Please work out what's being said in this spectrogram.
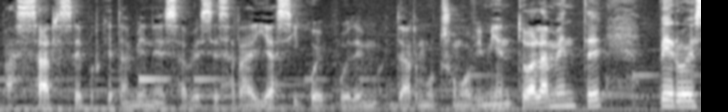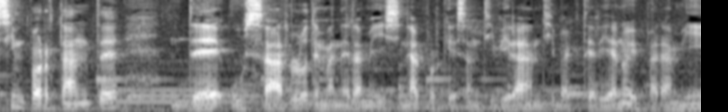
pasarse, porque también es a veces rayásico y puede dar mucho movimiento a la mente, pero es importante de usarlo de manera medicinal porque es antiviral, antibacteriano y para mí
